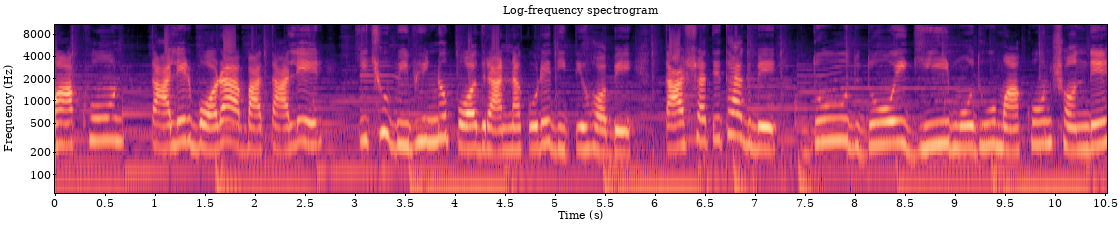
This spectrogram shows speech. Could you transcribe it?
মাখন, তালের বড়া বা তালের কিছু বিভিন্ন পদ রান্না করে দিতে হবে। তার সাথে থাকবে দুধ, দই, ঘি, মধু, মাখন, সন্দেশ,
